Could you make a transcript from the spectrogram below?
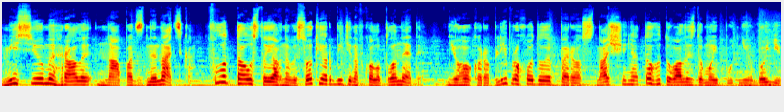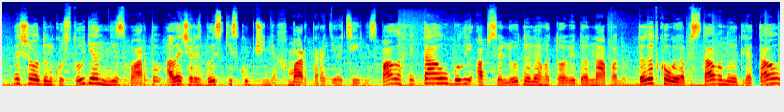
Місію ми грали напад зненацька. Флот Тау стояв на високій орбіті навколо планети. Його кораблі проходили переоснащення та готувались до майбутніх боїв. Лише один кустудіан ніс варту, але через близькі скупчення хмар та радіаційні спалахи Тау були абсолютно не готові до нападу. Додатковою обставиною для Тау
